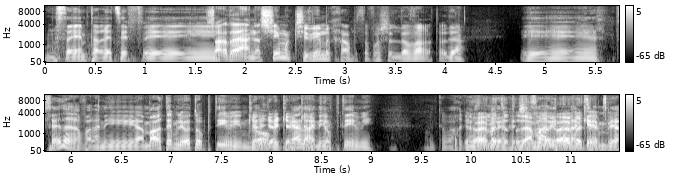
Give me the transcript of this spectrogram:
נסיים את הרצף. אה, שחר, אתה יודע, אנשים מקשיבים לך בסופו של דבר, אתה יודע. אה, בסדר, אבל אני, אמרתם להיות אופטימיים, כן, לא? כן, כן, יאללה, כן, אני כן. אופטימי. אני אחר כך אני אוהב את זה, אתה יודע מה, לא אני אוהב את זה.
